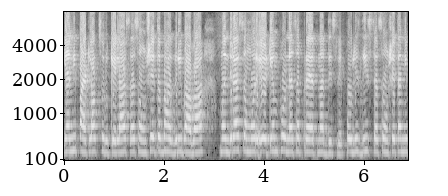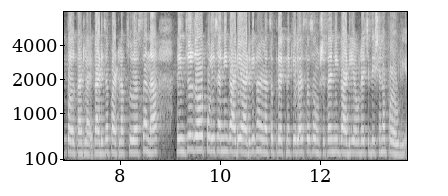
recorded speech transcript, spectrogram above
यांनी पाठलाग सुरू केला असता संशयित भागरी बाबा मंदिरासमोर एटीएम फोडण्याचा प्रयत्नात दिसले. पोलीस दिसता संशयितांनी पळ काढलाय. गाडीचा पाठलाग सुरू असताना विंचूरजवळ पोलिसांनी गाडी आडवी घालण्याचा प्रयत्न केला असता संशयितांनी गाडी येवल्याच्या दिशेनं पळवली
